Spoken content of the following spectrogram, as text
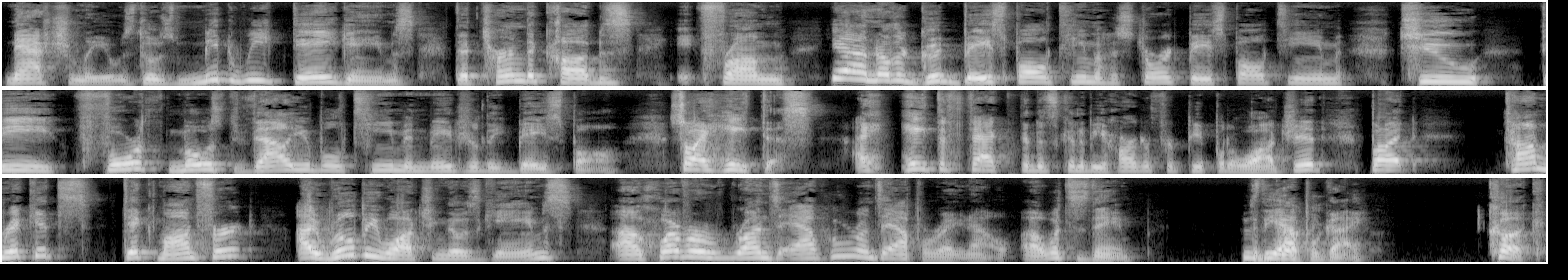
nationally. It was those midweek day games that turned the Cubs from, yeah, another good baseball team, a historic baseball team, to the fourth most valuable team in Major League Baseball. So I hate this. I hate the fact that it's going to be harder for people to watch it. But Tom Ricketts, Dick Monfort, I will be watching those games. Uh, whoever runs Apple, who runs Apple right now? Uh, what's his name? Who's the Cook. Apple guy? Cook.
